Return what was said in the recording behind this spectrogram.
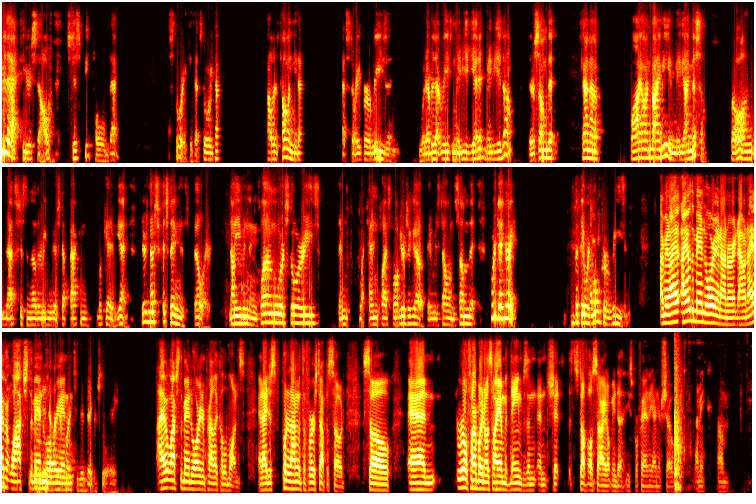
do that to yourself. Just be told that story because that storyteller is telling you that, that story for a reason. Whatever that reason, maybe you get it, maybe you don't. There's some that kind of fly on by me and maybe I miss them. Well, that's just another reason to step back and look at it again. There's no such thing as filler. Not even in Clone War stories. Then what, 10 plus 12 years ago, they was telling some that weren't that great, but they were told for a reason. I mean, I, I have the Mandalorian on right now, and I haven't watched the They didn't know other Mandalorian. Of the bigger story. I haven't watched the Mandalorian in probably a couple months, and I just put it on with the first episode. So, and Rural Farm Boy knows how I am with names and, and shit stuff. Oh, sorry, I don't mean to use profanity on your show, honey. Um,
